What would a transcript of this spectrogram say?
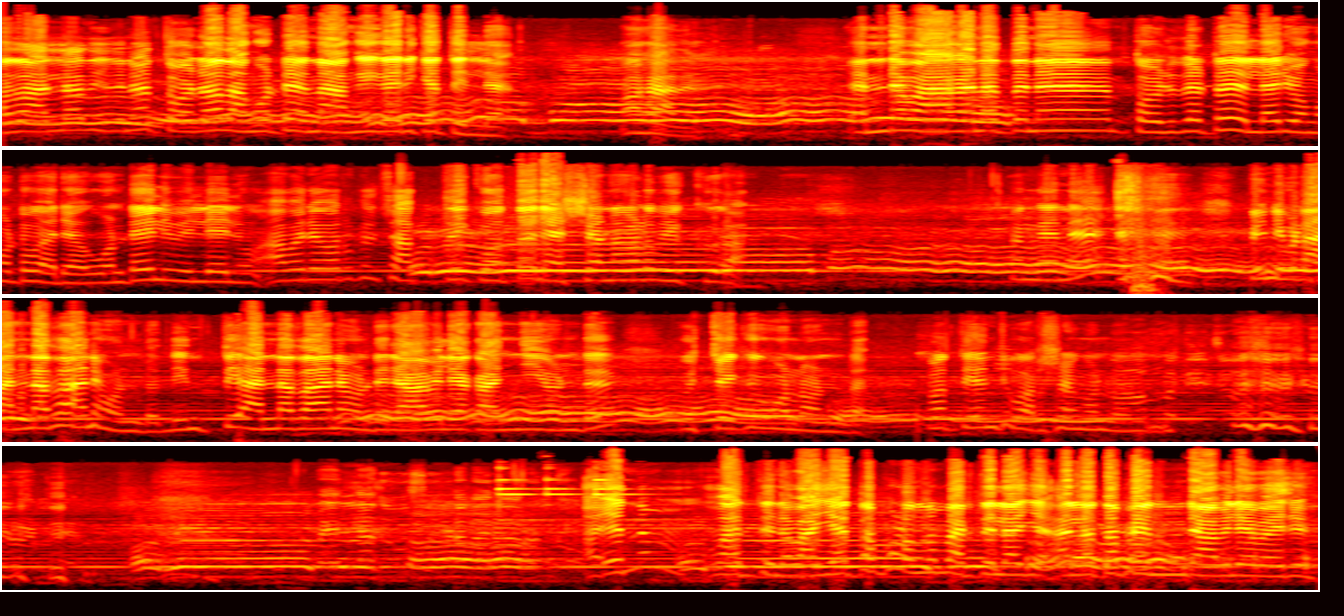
അതല്ലാതെ ഇതിനെ തൊഴാതെ അങ്ങോട്ട് എന്നെ അംഗീകരിക്കത്തില്ല. മഹാദേവൻ എന്റെ വാഹനത്തിന് തൊഴുതിട്ട് എല്ലാവരും അങ്ങോട്ട് വരാം. ഉണ്ടേലും ഇല്ലേലും. അവരവർക്ക് ശക്തിക്കൊത്ത ലക്ഷണങ്ങൾ വെക്കുക. അങ്ങനെ. പിന്നെ ഇവിടെ അന്നദാനമുണ്ട്. നിത്യ അന്നദാനമുണ്ട്. രാവിലെ കഞ്ഞിയുണ്ട്. ഉച്ചയ്ക്ക് കൊണ്ടുണ്ട് മുപ്പത്തിയഞ്ച് വർഷം കൊണ്ടുണ്ട്. എന്നും വരത്തില്ല. വയ്യാത്തപ്പോഴൊന്നും വരത്തില്ല. അല്ലാത്തപ്പോൾ എന്നും രാവിലെ വരും.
